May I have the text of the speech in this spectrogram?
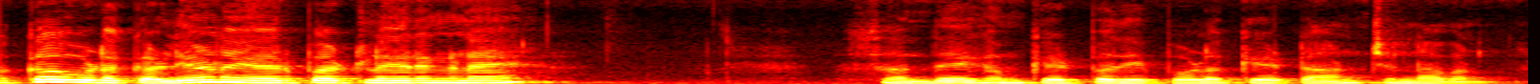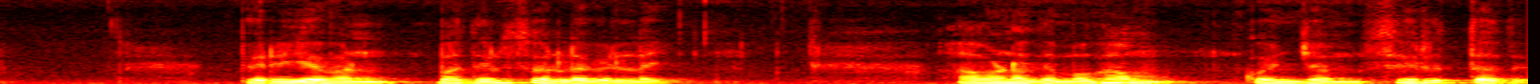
அக்காவோட கல்யாண ஏற்பாட்டில் இறங்கினேன் சந்தேகம் கேட்பதைப் போல கேட்டான் சின்னவன். பெரியவன் பதில் சொல்லவில்லை. அவனது முகம் கொஞ்சம் சிரித்தது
